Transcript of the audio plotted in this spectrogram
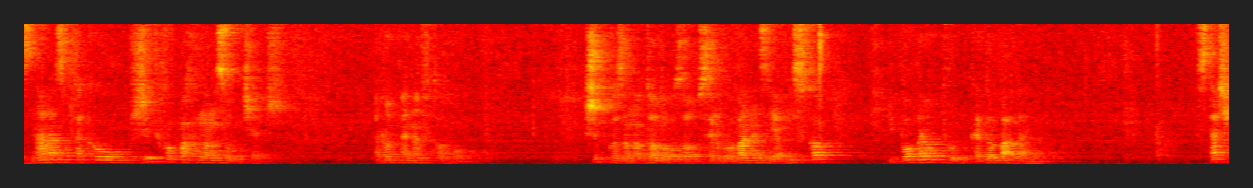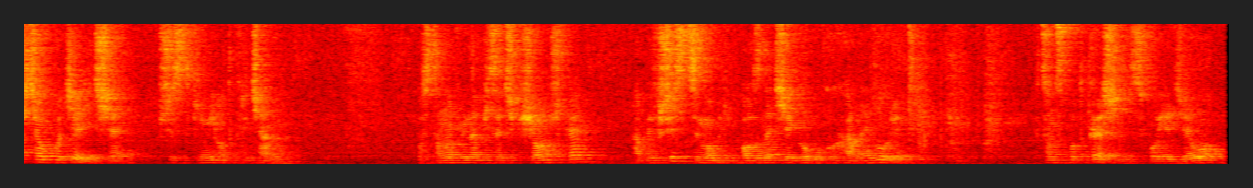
znalazł taką brzydko pachnącą ciecz, ropę naftową. Szybko zanotował zaobserwowane zjawisko i pobrał próbkę do badań. Staś chciał podzielić się wszystkimi odkryciami. Postanowił napisać książkę, aby wszyscy mogli poznać jego ukochane góry. Chcąc podkreślić swoje dzieło,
